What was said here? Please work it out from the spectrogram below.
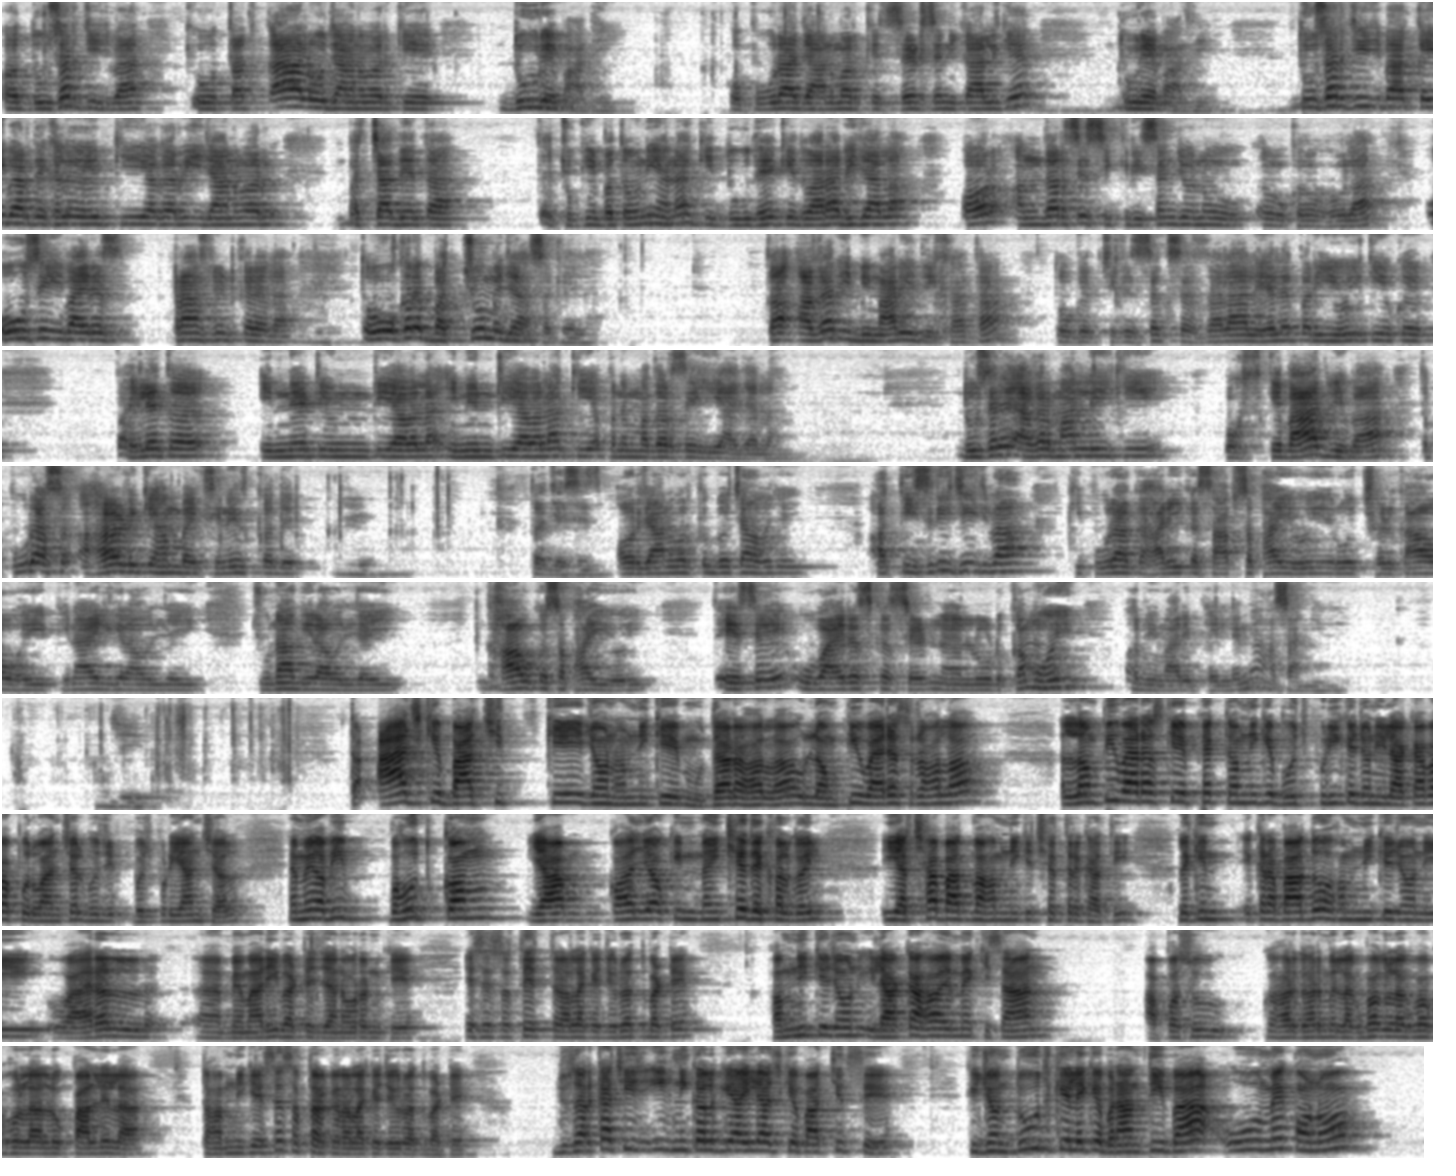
और दूसर चीज़ बा कि वो तत्काल वो जानवर के दूरे बांधी। वो पूरा जानवर के सेट से निकाल के दूरे बांधी। दूसर चीज़ बा कई बार देख ले कि अगर ये जानवर बच्चा देता तो चूँकि बतौनी है ना कि दूधे के द्वारा भी जाला और अंदर से सिक्रीशन जो होला, वो से ही वायरस ट्रांसमिट करेला तो वो बच्चों में जा सकेला। तो अगर ये बीमारी दिखा था तो चिकित्सक से सलाह लेले पर ये हुई कि पहले तो इन्नेट इम्यूनिटी आवाला इम्यूनिटी आवाला कि अपने मदर से ही आ जाला। दूसरे अगर मान ली कि उसके बाद भी बा तो पूरा हर्ड के हम वैक्सीनेट कर दे। तो जैसे और जानवर के बचाव हो जाए और तीसरी चीज़ बा कि पूरा घारी का साफ़ सफ़ाई हुई रोज छिड़काव हुई फिनाइल गिरावल जाई चूना गिरावल जाई घाव का सफ़ाई हुई तो ऐसे वो वायरस का लोड कम हुई और बीमारी फैलने में आसानी हुई। जी। तो आज के बातचीत के जौन हमनी के मुद्दा रहल है लंपी वायरस रहल है। लंपी वायरस के इफ़ेक्ट हमनी के भोजपुरी के जौन इलाका बा, पूर्वांचल, भोज, भोजपुरियांचल, एमे अभी बहुत कम या कहल जाओ कि नइखे देखल गई ये अच्छा बात बा हमनी के क्षेत्र खातिर। लेकिन एकरा बादो हमनी के जौन वायरल बीमारी बाटे जानवरन के ऐसे सचेत रहला के ज़रूरत बाटे। हमनी के जौन इलाका है, एमे किसान आ पशु हर घर में लगभग लगभग होला, लोग पालेला तो हमनी के ऐसे सतर्क रहला के ज़रूरत बाटे। दूसरका चीज़ ई निकल के आइल आज के बातचीत से, कि जौन दूध के लेके भ्रांति बा में कोनो,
